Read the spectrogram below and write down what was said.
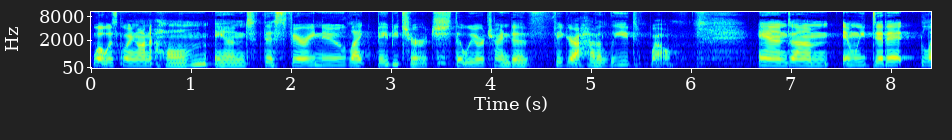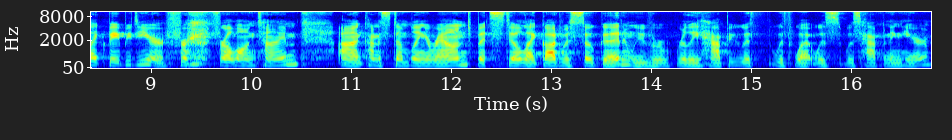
what was going on at home and this very new, like, baby church that we were trying to figure out how to lead well. And, um, and we did it like baby deer for, for a long time, uh, kind of stumbling around, but still like God was so good and we were really happy with, with what was, was happening here.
